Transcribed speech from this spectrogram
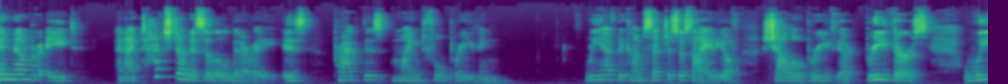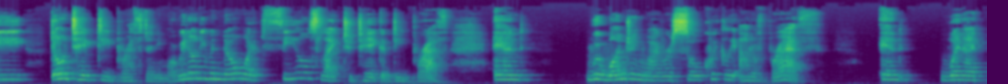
And number eight, and I touched on this a little bit already, is practice mindful breathing. We have become such a society of shallow breather, breathers. We don't take deep breaths anymore. We don't even know what it feels like to take a deep breath. And we're wondering why we're so quickly out of breath. And when I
